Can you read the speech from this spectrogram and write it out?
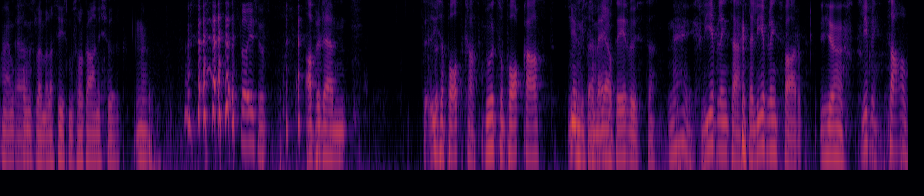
Und haben wir Ja. gefunden, das lassen wir es muss organisch wirken. Ja. so ist es. Aber ähm, d- unser Podcast, genug zum Podcast, wir müssen mehr ja. von dir wissen. Nein. Lieblingsessen, Lieblingsfarbe, Ja. Lieblingszahl.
